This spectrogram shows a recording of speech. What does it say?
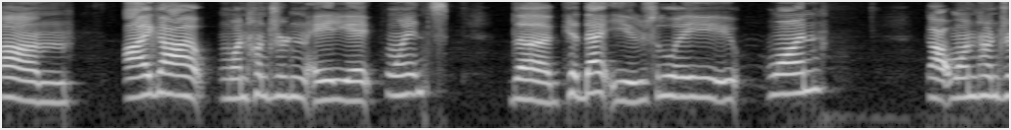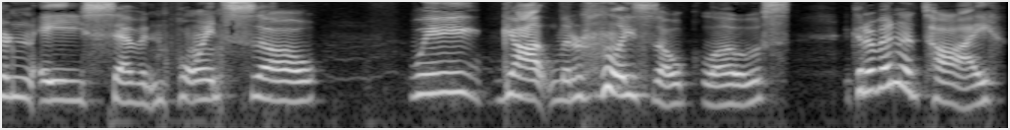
Um, I got one hundred and eighty-eight points. The kid that usually won got one hundred and eighty-seven points. So we got literally so close. It could have been a tie.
